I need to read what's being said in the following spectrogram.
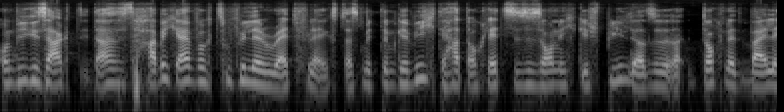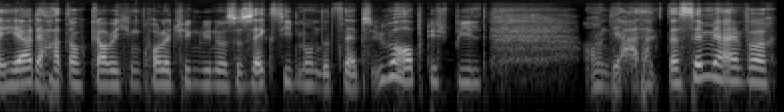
und wie gesagt, da habe ich einfach zu viele Red Flags. Das mit dem Gewicht, der hat auch letzte Saison nicht gespielt, also doch eine Weile her. Der hat auch, glaube ich, im College irgendwie nur so 600, 700 Snaps überhaupt gespielt. Und ja, da, das sind mir einfach,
